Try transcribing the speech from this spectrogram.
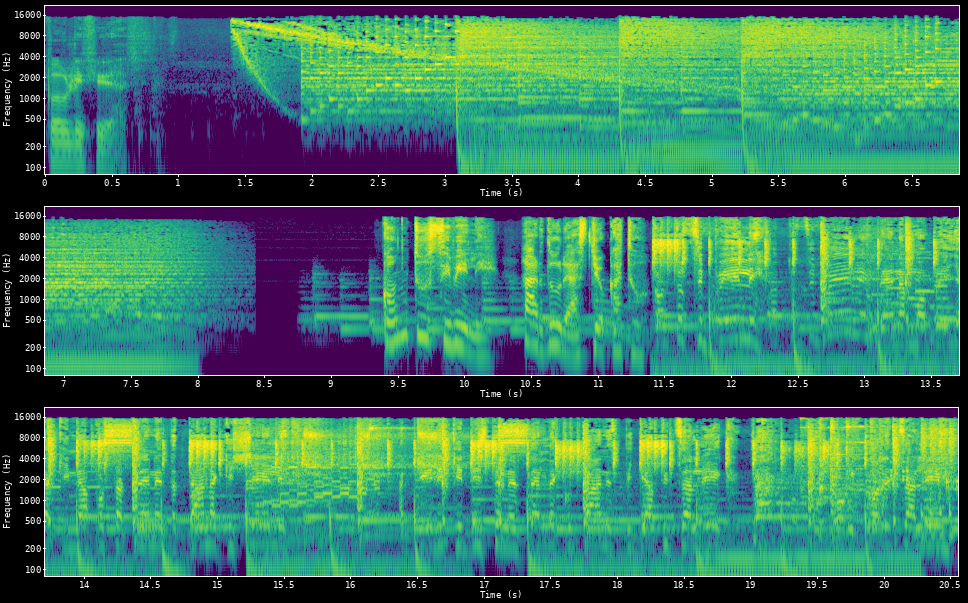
publicidad. Kontu zibili, arduraz jokatu. Zibili Dena mobilak inaposatzen eta danak iseli Argirik iristen ez den lekutan ez bilatu itzalik Mugikor itzalik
